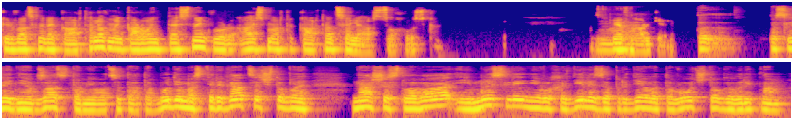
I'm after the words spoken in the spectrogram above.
գրվածքները կարդալով մենք կարող ենք տեսնենք, որ այս մարդը կարդացել է Աստծո խոսքը եւ Э, հարգել։ п- Последний абзац, там его цитата. «Будем остерегаться, чтобы наши слова и мысли не выходили за пределы того, что говорит нам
